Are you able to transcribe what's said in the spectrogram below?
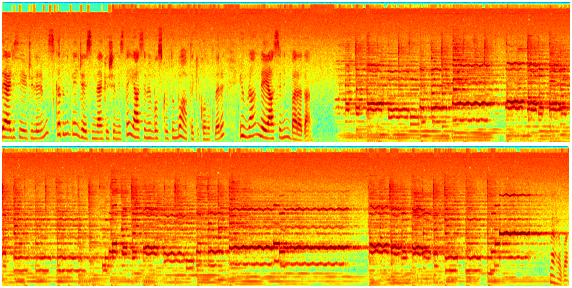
Değerli seyircilerimiz, Kadının Penceresinden köşemizde Yasemin Bozkurt'un bu haftaki konukları Ümran ve Yasemin Baradan. Merhaba.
